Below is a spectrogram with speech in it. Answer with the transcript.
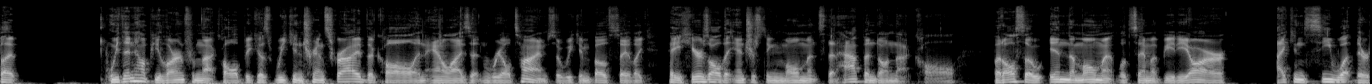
but we then help you learn from that call because we can transcribe the call and analyze it in real time. So we can both say, like, hey, here's all the interesting moments that happened on that call. But also in the moment, let's say I'm a BDR, I can see what they're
